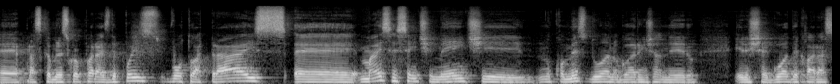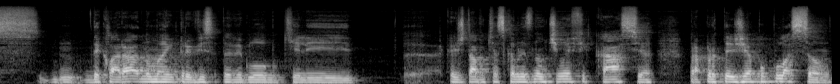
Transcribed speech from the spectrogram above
é, para as câmeras corporais. Depois voltou atrás. É, mais recentemente, no começo do ano, agora em janeiro, ele chegou a declarar, declarar numa entrevista à TV Globo que ele é, acreditava que as câmeras não tinham eficácia para proteger a população.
